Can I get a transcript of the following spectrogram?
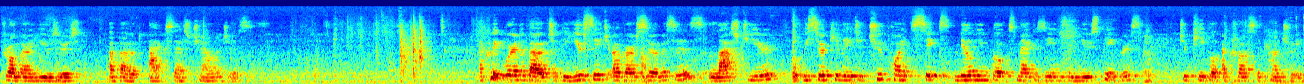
from our users about access challenges. A quick word about the usage of our services. Last year, we circulated 2.6 million books, magazines, and newspapers to people across the country.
